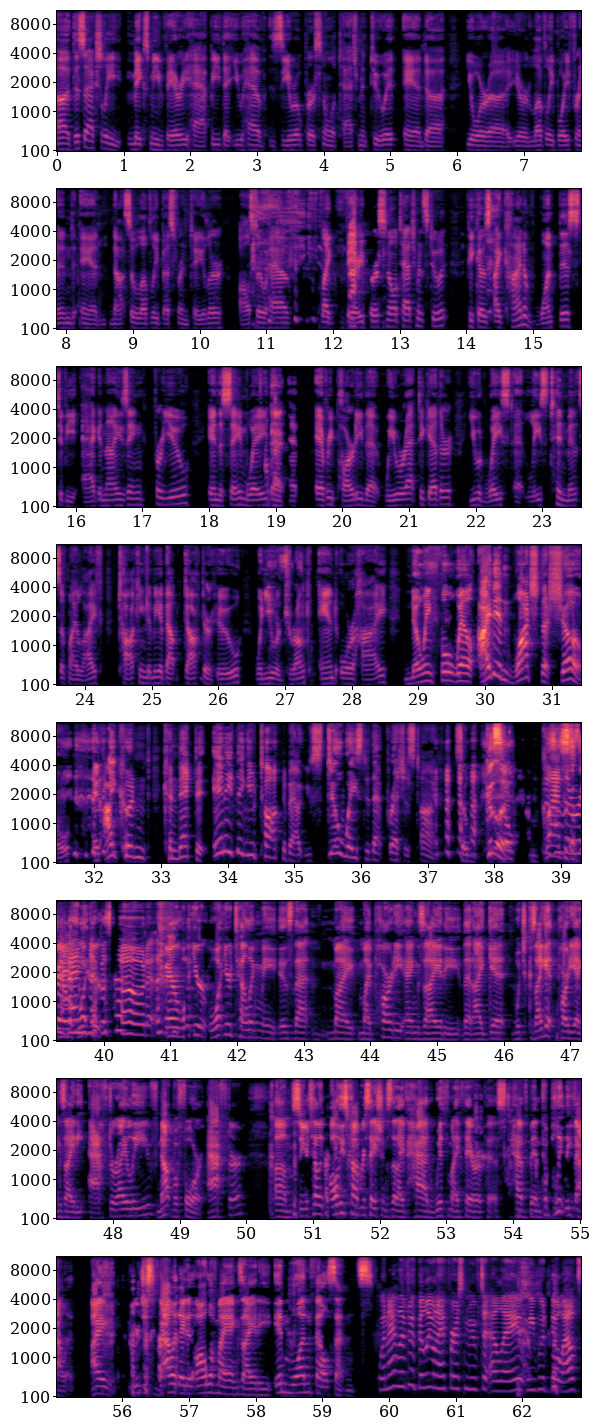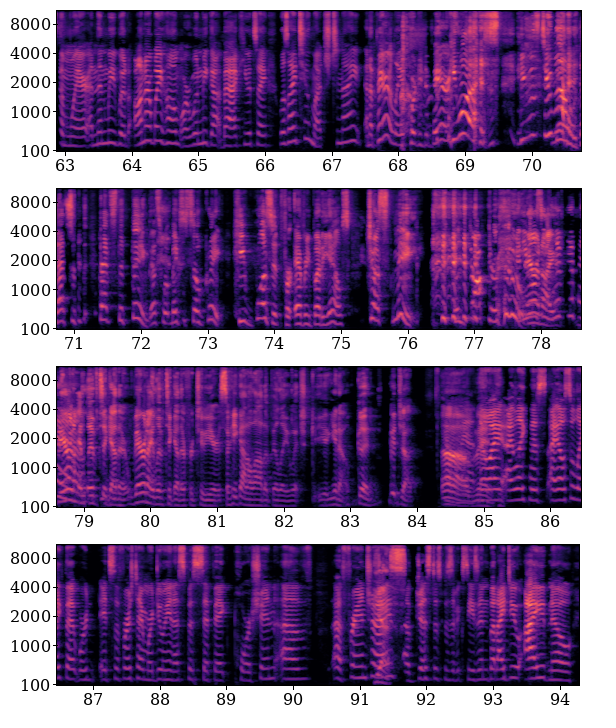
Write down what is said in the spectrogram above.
uh, this actually makes me very happy that you have zero personal attachment to it, and uh, your uh, your lovely boyfriend and not so lovely best friend Taylor also have like very personal attachments to it. Because I kind of want this to be agonizing for you in the same way Okay. that at every party that we were at together, you would waste at least ten minutes of my life talking to me about Doctor Who when you were drunk and or high knowing full well I didn't watch the show and I couldn't connect to anything you talked about. You still wasted that precious time. So good. So- I'm glad This is to a Bear, revenge what episode. Bear, what you're what you're telling me is that my my party anxiety that I get, which because I get party anxiety after I leave, not before, after. Um, so you're telling all these conversations that I've had with my therapist have been completely valid. I you're just validated all of my anxiety in one fell sentence. When I lived with Billy when I first moved to LA, we would go out somewhere and then we would, on our way home or when we got back, he would say, Was I too much tonight? And apparently, according to Bear, he was. He was too much. No, that's that's the thing. That's what makes it so great. He wasn't for everybody else, just me. And Doctor Who. you Bear and I- lived Bear and I lived together. Bear and I lived together for two years, so he got a lot of Billy, which you know, good, good job. Oh, Oh, man. man. No, I, I like this. I also like that we're it's the first time we're doing a specific portion of a franchise Yes. of just a specific season. But I do I know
